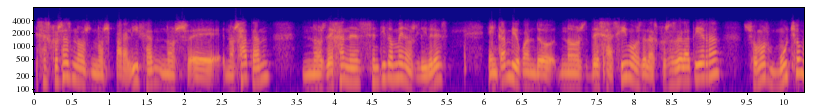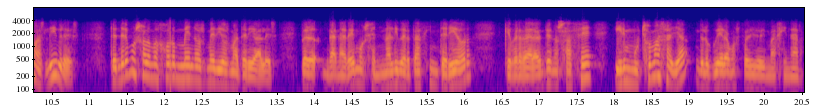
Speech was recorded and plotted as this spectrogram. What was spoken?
esas cosas nos, nos paralizan, nos, eh, nos atan, nos dejan en ese sentido menos libres. En cambio, cuando nos deshasimos de las cosas de la tierra, somos mucho más libres. Tendremos a lo mejor menos medios materiales, pero ganaremos en una libertad interior que verdaderamente nos hace ir mucho más allá de lo que hubiéramos podido imaginar.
